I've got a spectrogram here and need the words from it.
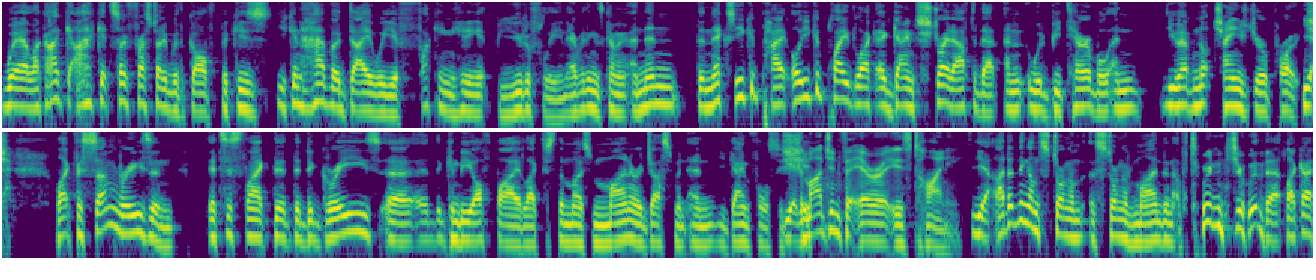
Where like I, I get so frustrated with golf because you can have a day where you're fucking hitting it beautifully and everything's coming, and then the next you could play or you could play like a game straight after that and it would be terrible, and you have not changed your approach. Yeah, like for some reason it's just like the the degrees uh, that can be off by like just the most minor adjustment, and your game falls to yeah, shit. the margin for error is tiny. Yeah, I don't think I'm strong strong of mind enough to endure that. Like I,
